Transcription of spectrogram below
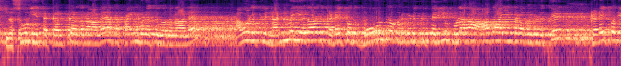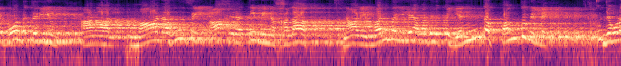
இந்த சூனியத்தை கற்கிறதுனால அதை பயன்படுத்துவதனால அவங்களுக்கு நன்மை ஏதாவது கிடைப்பது போன்று அவர்களுக்கு தெரியும் உலக ஆதாயங்கள் அவர்களுக்கு கிடைப்பதை போன்று தெரியும். ஆனால் மாலஹு ஃபில் மின் ஹலாக். நாளை மறுமையிலே அவர்களுக்கு எந்த பங்கும் இல்லை. கொஞ்சம் கூட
